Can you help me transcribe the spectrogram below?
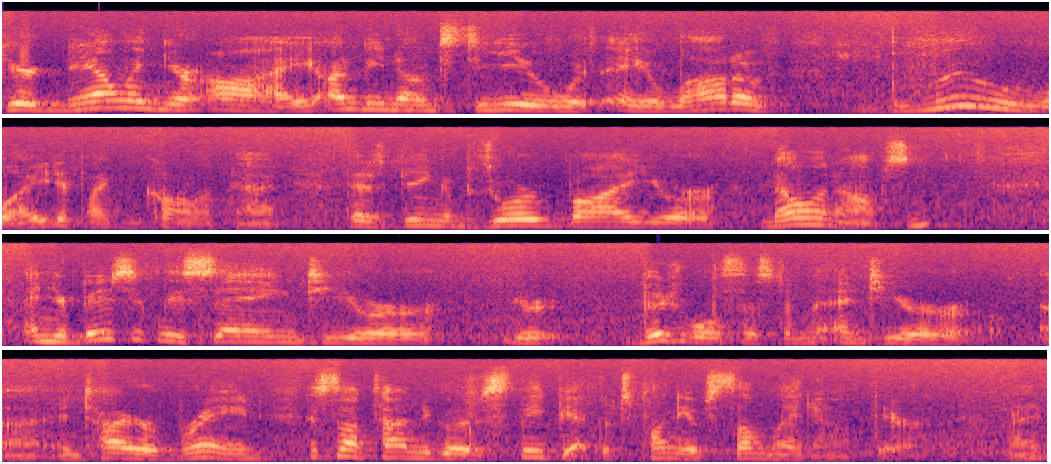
You're nailing your eye, unbeknownst to you, with a lot of blue light, if I can call it that, that is being absorbed by your melanopsin. And you're basically saying to your, your visual system and to your uh, entire brain, it's not time to go to sleep yet. There's plenty of sunlight out there, right?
